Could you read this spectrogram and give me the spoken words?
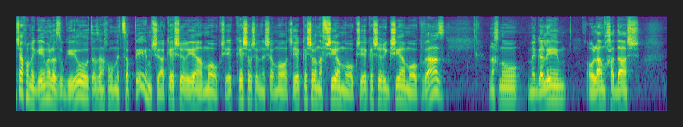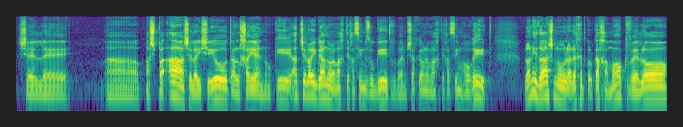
שאנחנו מגיעים אל הזוגיות, אז אנחנו מצפים שהקשר יהיה עמוק, שיהיה קשר של נשמות, שיהיה קשר נפשי עמוק, שיהיה קשר רגשי עמוק, ואז אנחנו מגלים עולם חדש של אה, ההשפעה של האישיות על חיינו. כי עד שלא הגענו למערכת יחסים זוגית, ובהמשך גם למערכת יחסים הורית, לא נדרשנו ללכת כל כך עמוק, ולא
